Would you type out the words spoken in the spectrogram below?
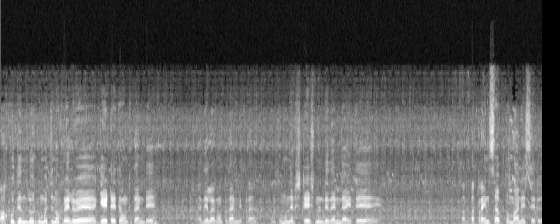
మాకు దెందులూరుకు మధ్యన ఒక రైల్వే గేట్ అయితే ఉంటుందండి. అది ఇలాగ ఉంటుందండి ఇక్కడ. అంతకుముందు స్టేషన్ ఉండేదండి. అయితే తర్వాత ట్రైన్ షాప్తో మానేశారు.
